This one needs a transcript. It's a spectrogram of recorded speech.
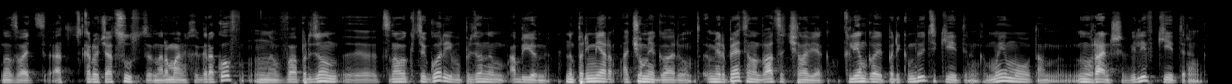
назвать, от, короче, отсутствие нормальных игроков в определенной э, ценовой категории, в определенном определенном объеме. Например, о чем я говорю? Мероприятие на 20 человек. Клиент говорит, порекомендуйте кейтеринг. Мы ему там, ну, раньше ввели в кейтеринг.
